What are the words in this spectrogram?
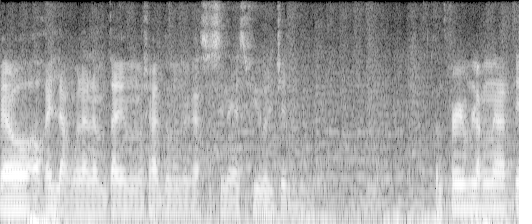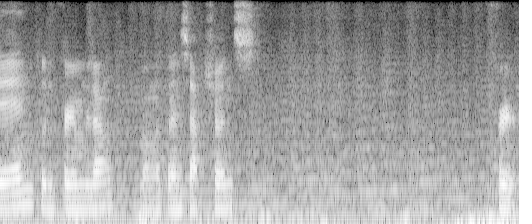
Pero okay lang, wala naman tayong masyadong gagastusin na S-Fuel dyan. Confirm lang natin. Confirm lang mga transactions. Confirm.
